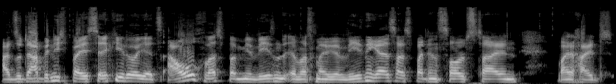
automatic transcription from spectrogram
Also da bin ich bei Sekiro jetzt auch, was bei mir wesen äh, was bei mir weniger ist als bei den Souls-Teilen, weil halt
